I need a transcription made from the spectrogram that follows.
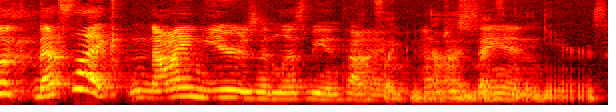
Look, that's like nine years in lesbian time. That's like nine lesbian saying. years.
